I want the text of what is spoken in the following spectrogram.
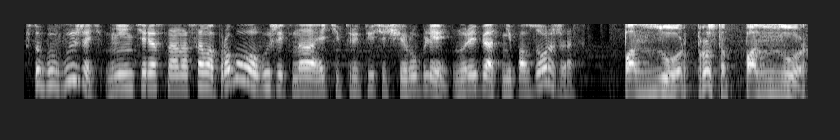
Чтобы выжить, мне интересно, она сама пробовала выжить на эти 3000 рублей? Ну, ребят, не позор же? Позор, просто позор.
